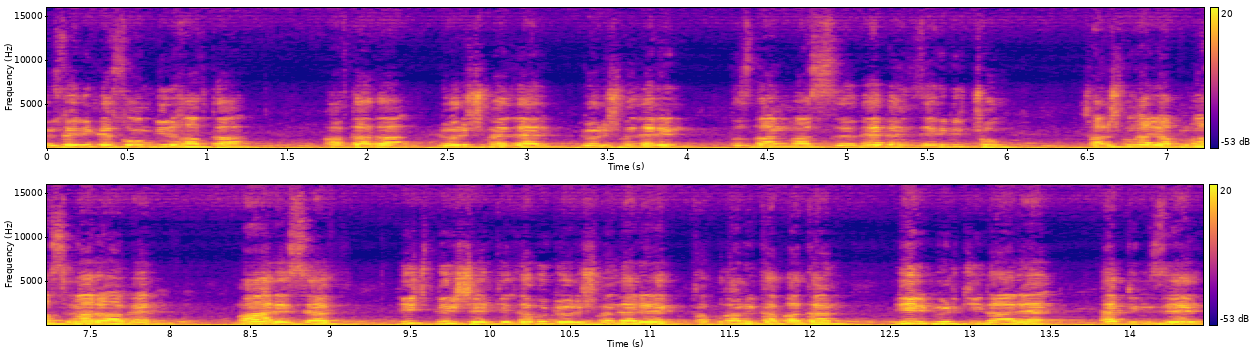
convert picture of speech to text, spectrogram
Özellikle son bir hafta haftada görüşmeler, görüşmelerin hızlanması ve benzeri birçok çalışmalar yapılmasına rağmen maalesef hiçbir şekilde bu görüşmelere kapılarını kapatan bir mülk idare hepimizi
